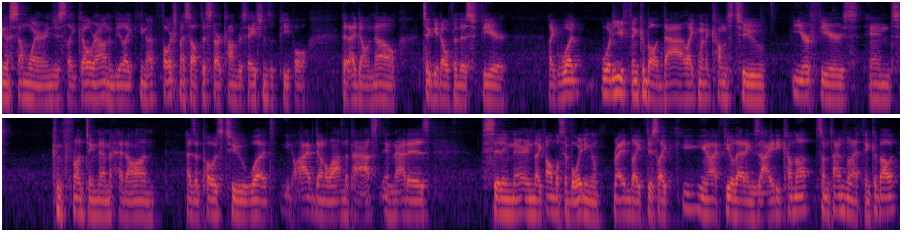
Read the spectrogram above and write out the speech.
you know somewhere and just like go around and be like you know force myself to start conversations with people that I don't know to get over this fear. Like what what do you think about that? Like when it comes to your fears and confronting them head on, as opposed to what you know I've done a lot in the past, and that is sitting there and like almost avoiding them, right? Like just like you know, I feel that anxiety come up sometimes when I think about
